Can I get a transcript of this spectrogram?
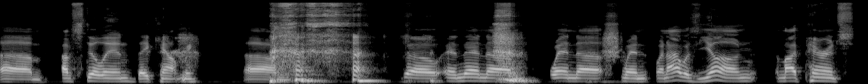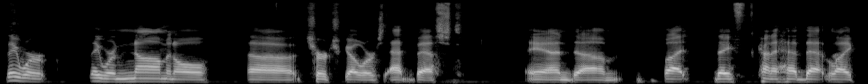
Um, I'm still in; they count me. Um, so, and then uh, when uh, when when I was young, my parents they were they were nominal uh, churchgoers at best, and um, but they kind of had that like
